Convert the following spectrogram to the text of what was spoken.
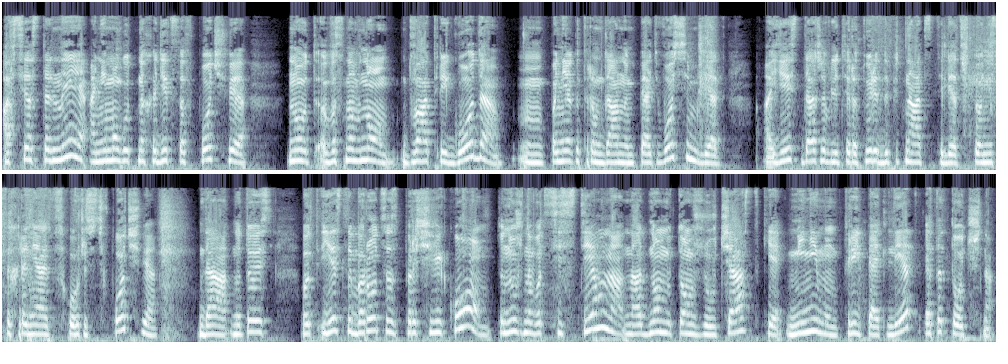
а все остальные, они могут находиться в почве ну, вот в основном 2-3 года, по некоторым данным 5-8 лет, а есть даже в литературе до 15 лет, что они сохраняют схожесть в почве. Да, ну то есть вот если бороться с борщевиком, то нужно вот системно на одном и том же участке минимум 3-5 лет, это точно.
